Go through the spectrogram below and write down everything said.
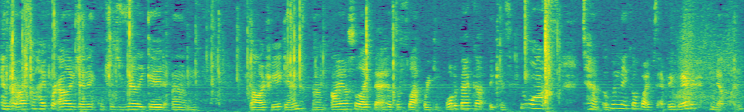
And they're also hyperallergenic, which is really good. Um, Dollar Tree again. Um, I also like that it has a flap where you can fold it back up because who wants to have open makeup wipes everywhere? No one.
